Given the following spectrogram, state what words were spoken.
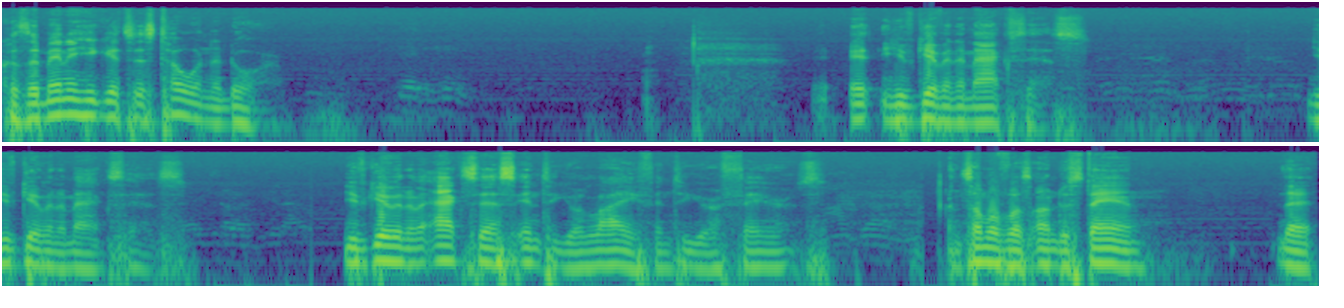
Because the minute he gets his toe in the door, it, you've given them access. You've given them access. You've given them access into your life, into your affairs. And some of us understand that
